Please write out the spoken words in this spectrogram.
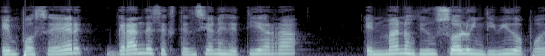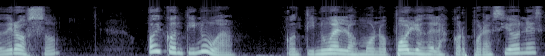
en poseer grandes extensiones de tierra en manos de un solo individuo poderoso, hoy continúa. Continúa en los monopolios de las corporaciones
